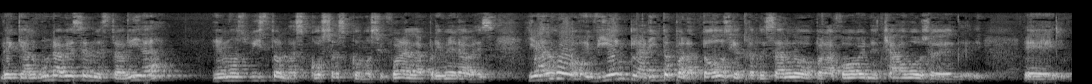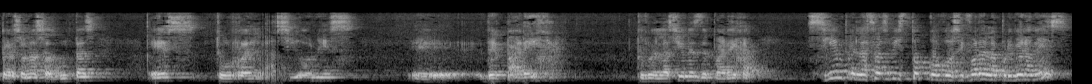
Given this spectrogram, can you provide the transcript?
de que alguna vez en nuestra vida hemos visto las cosas como si fuera la primera vez. Y algo bien clarito para todos y aterrizarlo para jóvenes, chavos, eh, eh, personas adultas, es tus relaciones de pareja, tus relaciones de pareja, siempre las has visto como si fuera la primera vez.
